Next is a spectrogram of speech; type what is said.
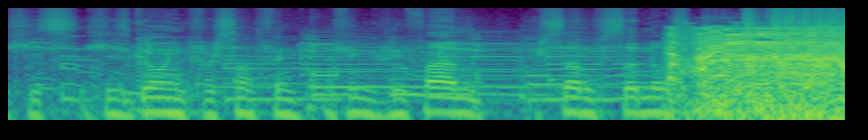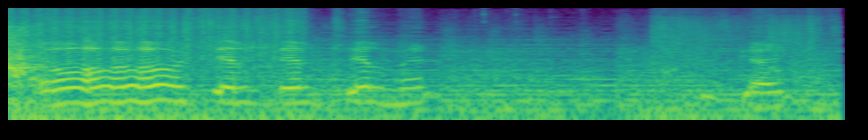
He's he's going for something. I think he found some. Oh, oh, oh, chill, chill, chill, man. This guy.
